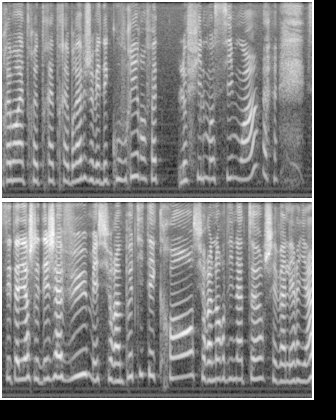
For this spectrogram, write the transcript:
vraiment être très très bref. Je vais découvrir en fait le film aussi, moi. C'est-à-dire, je l'ai déjà vu, mais sur un petit écran, sur un ordinateur chez Valéria,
